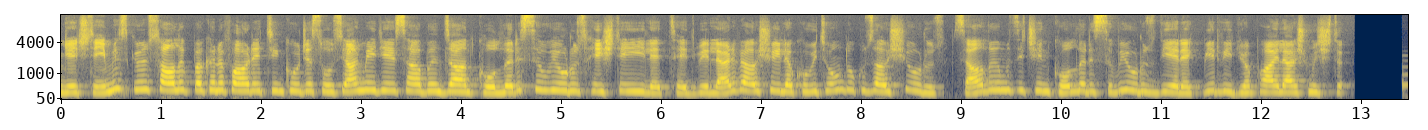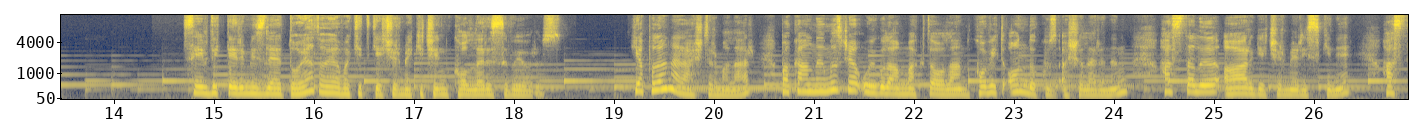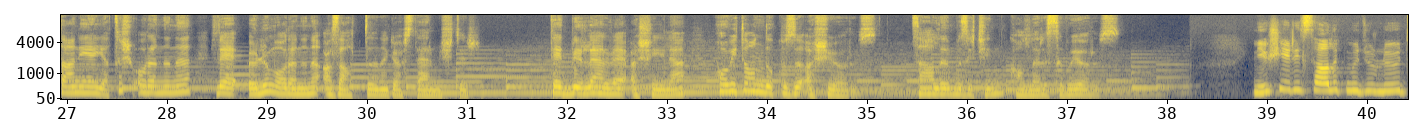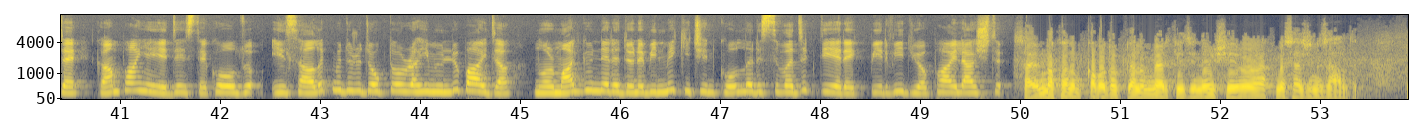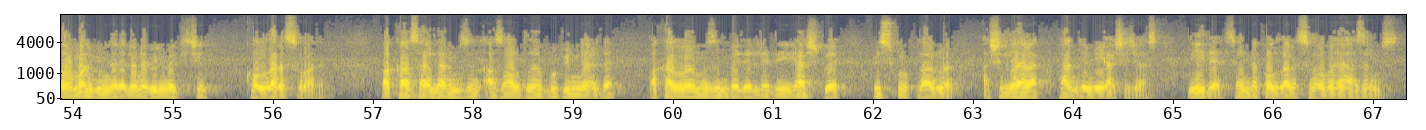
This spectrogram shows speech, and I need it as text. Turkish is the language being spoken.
Geçtiğimiz gün Sağlık Bakanı Fahrettin Koca sosyal medya hesabından kolları sıvıyoruz hashtag ile tedbirler ve aşıyla Covid-19'u aşıyoruz, sağlığımız için kolları sıvıyoruz diyerek bir video paylaşmıştı. Sevdiklerimizle doya doya vakit geçirmek için kolları sıvıyoruz. Yapılan araştırmalar, bakanlığımızca uygulanmakta olan COVID-19 aşılarının hastalığı ağır geçirme riskini, hastaneye yatış oranını ve ölüm oranını azalttığını göstermiştir. Tedbirler ve aşıyla COVID-19'u aşıyoruz. Sağlığımız için kolları sıvıyoruz. Nevşehir Sağlık Müdürlüğü de kampanyaya destek oldu. İl Sağlık Müdürü Doktor Rahim Ünlübay da normal günlere dönebilmek için kolları sıvadık diyerek bir video paylaştı. Sayın Bakanım Kapadokya'nın merkezi Nevşehir olarak mesajınızı aldık. Normal günlere dönebilmek için kolları sıvadık. Vaka sayılarımızın azaldığı bu günlerde bakanlığımızın belirlediği yaş ve risk gruplarını aşılayarak pandemiyi aşacağız. Nide sen de kolları sıvamaya hazır mısın?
